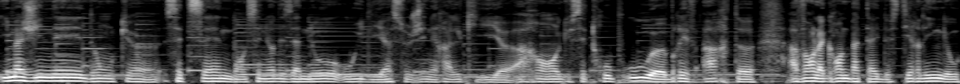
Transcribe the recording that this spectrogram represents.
Imaginez donc euh, cette scène dans Le Seigneur des Anneaux où il y a ce général qui euh, harangue ses troupes ou euh, Braveheart euh, avant la grande bataille de Stirling ou,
